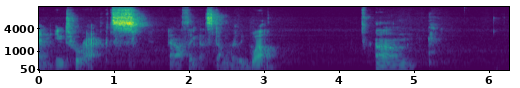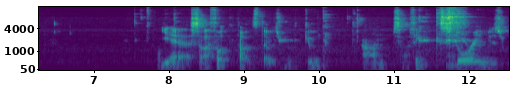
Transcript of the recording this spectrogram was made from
and interacts, and I think that's done really well. Um, yeah, so I thought that was that was really good. Um, so I think the story was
